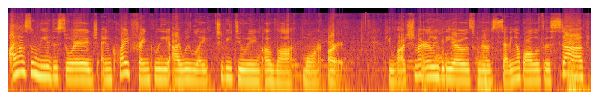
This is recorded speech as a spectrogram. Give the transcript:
I also need the storage, and quite frankly, I would like to be doing a lot more art. If you watched my early videos when I was setting up all of this stuff,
